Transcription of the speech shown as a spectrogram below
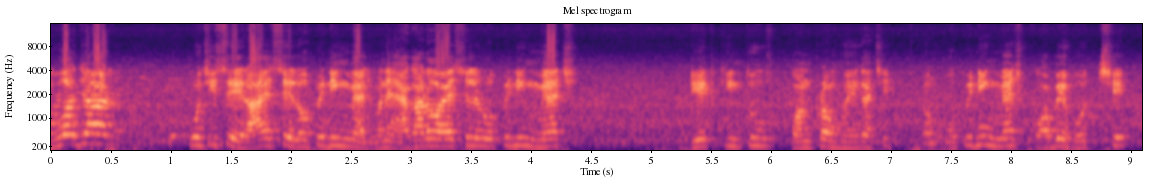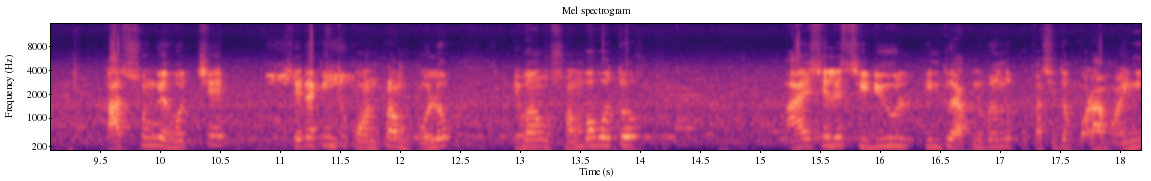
দু হাজার পঁচিশের আইএসএল ওপেনিং ম্যাচ মানে এগারো আইএসএলের ওপেনিং ম্যাচ ডেট কিন্তু কনফার্ম হয়ে গেছে। এবং ওপেনিং ম্যাচ কবে হচ্ছে, কার সঙ্গে হচ্ছে, সেটা কিন্তু কনফার্ম হলো। এবং সম্ভবত আইএসএলের শিডিউল কিন্তু এখনও পর্যন্ত প্রকাশিত করা হয়নি।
